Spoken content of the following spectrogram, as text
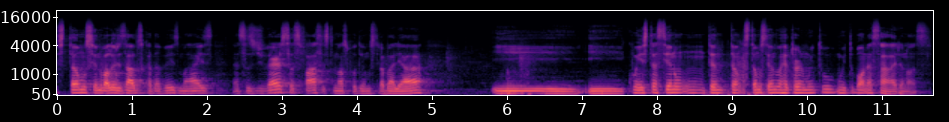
estamos sendo valorizados cada vez mais nessas diversas faces que nós podemos trabalhar. E, e com isso está sendo um, estamos tendo um retorno muito, muito bom nessa área nós.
